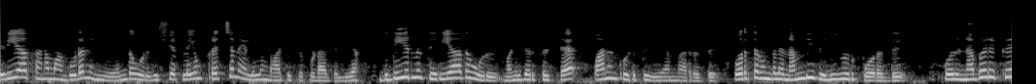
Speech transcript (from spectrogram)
தெரியாதனமாக கூட நீங்கள் எந்த ஒரு விஷயத்துலையும் பிரச்சனையிலையும் மாட்டிக்க கூடாது இல்லையா? திடீர்னு தெரியாத ஒரு மனிதர்கிட்ட பணம் கொடுத்து ஏமாறுறது ஒருத்தவங்களை நம்பி வெளியூர் போகிறது ஒரு நபருக்கு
